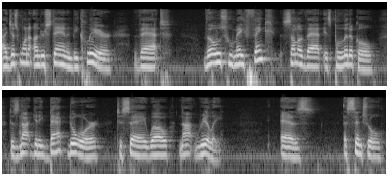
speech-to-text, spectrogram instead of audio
I just want to understand and be clear that those who may think some of that is political does not get a back door to say, well, not really, as essential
